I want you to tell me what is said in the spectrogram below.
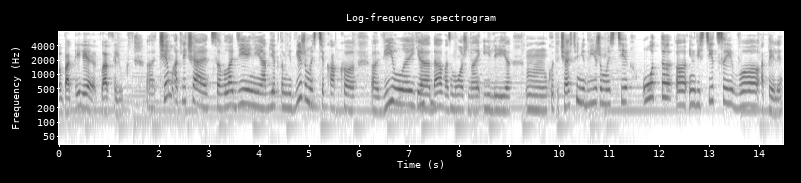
в отеле класса люкс. Чем отличается владение объектом недвижимости, как виллой, mm-hmm. да, возможно, или какой-то частью недвижимости от э, инвестиций в отели?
